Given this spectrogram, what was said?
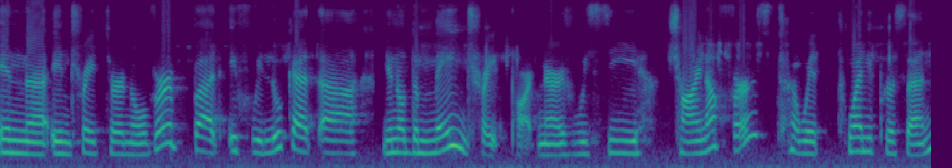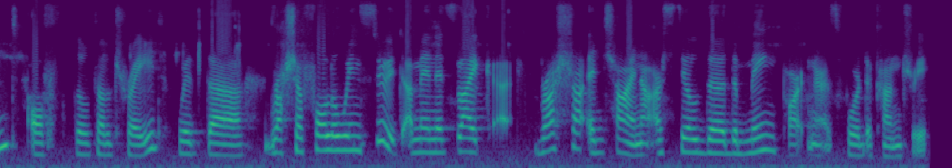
in uh, in trade turnover. But if we look at uh, you know the main trade partners, we see China first with 20% of total trade, with uh, Russia following suit. I mean, it's like uh, Russia and China are still the, the main partners for the country.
